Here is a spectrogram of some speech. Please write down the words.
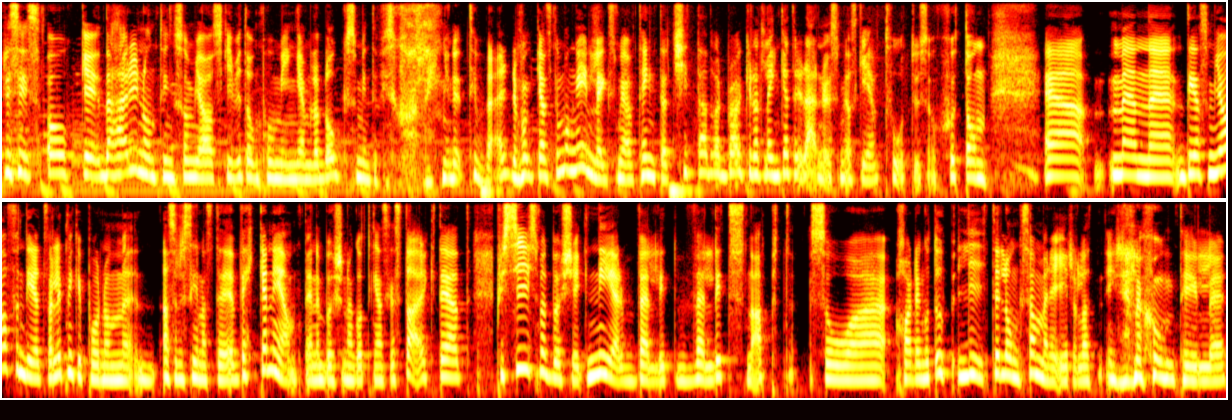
Precis, och eh, det här är ju någonting som jag har skrivit om på min gamla blogg som inte finns kvar längre, tyvärr. Det var ganska många inlägg som jag har tänkt att shit, det hade varit bra att kunna länka till det där nu som jag skrev 2017. Eh, men eh, det som jag har funderat väldigt mycket på de, alltså den senaste veckan egentligen, när börsen har gått ganska starkt, det är att precis som att börsen gick ner väldigt, väldigt snabbt så har den gått upp lite långsammare i, rela i relation till,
